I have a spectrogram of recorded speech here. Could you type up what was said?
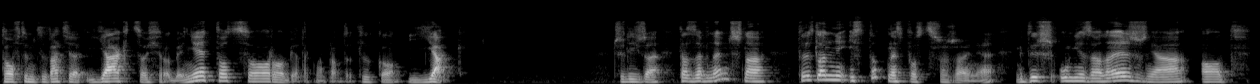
To w tym cytacie, jak coś robię. Nie to, co robię tak naprawdę, tylko jak. Czyli, że ta zewnętrzna to jest dla mnie istotne spostrzeżenie, gdyż uniezależnia od,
